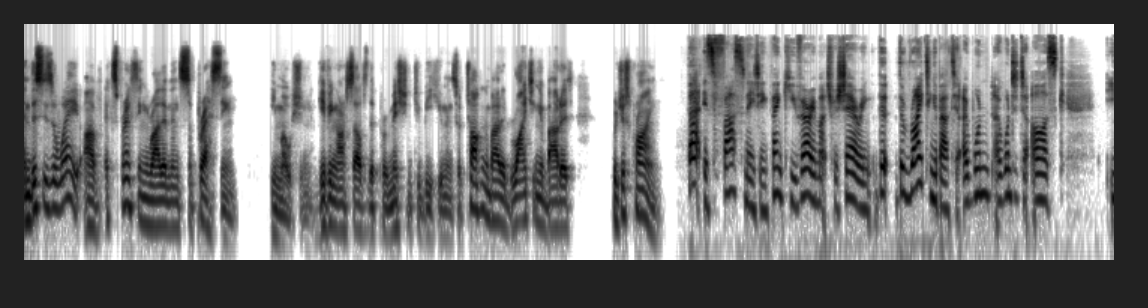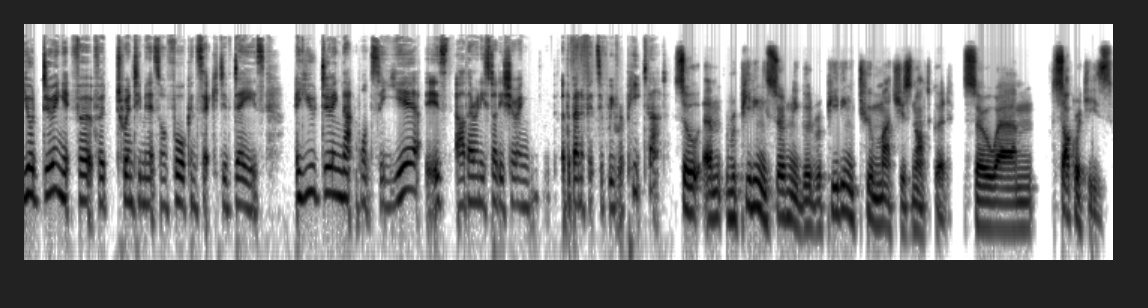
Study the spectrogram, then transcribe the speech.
And this is a way of expressing rather than suppressing emotion, giving ourselves the permission to be human. So, talking about it, writing about it, we're just crying. That is fascinating. Thank you very much for sharing. The the writing about it, I want I wanted to ask, you're doing it for, for 20 minutes on four consecutive days. Are you doing that once a year? Is are there any studies showing the benefits if we repeat that? So um, repeating is certainly good. Repeating too much is not good. So um, Socrates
